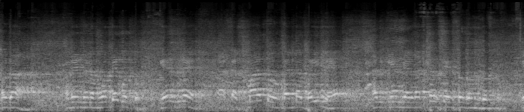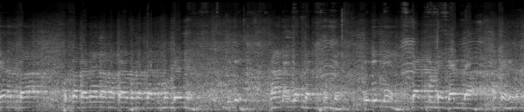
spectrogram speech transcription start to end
ಹೌದಾ? ಅದರಿಂದ ನಮ್ಗೆ ಒಂದೇ ಗೊತ್ತು. ಏನಂದ್ರೆ, ಅಕಸ್ಮಾತ್ ಗಂಡ ಬೈದ್ರೆ ಅದಕ್ಕೆ ಏನು ಎರಡು ಅಕ್ಷರ ಸೇರಿಸೋದೊಂದು ಗೊತ್ತು. ಏನಂತ? ಪುಟ್ಟ ತಡೆಯೆಲ್ಲ ಮಾತಾಡ್ಬೇಡ ದಡ್ಡ ಮುಂಡೆ ನಾನೇನು ದಟ್ ಮುಂಡೆ. ಇನ್ನೇನು ದಟ್ ಮುಂಡೆ ಗಂಡ ಅಂತ ಹೇಳೋದು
